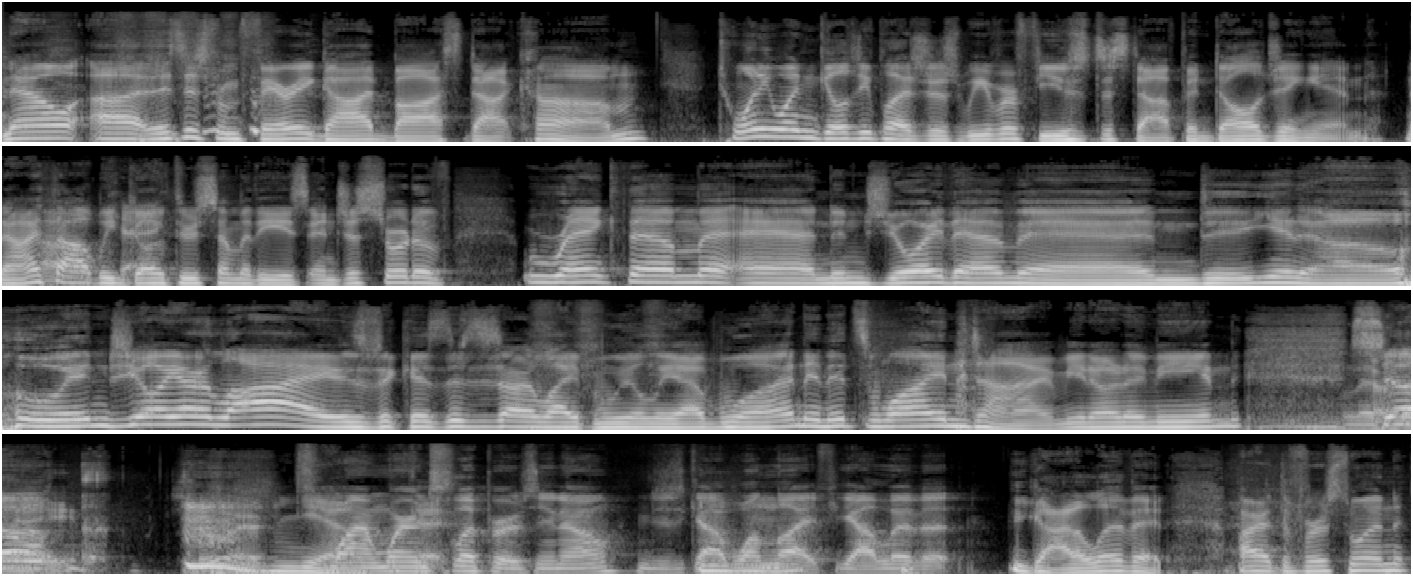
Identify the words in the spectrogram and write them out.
Now, uh, this is from fairygodboss.com. 21 guilty pleasures we refuse to stop indulging in. Now, I thought we'd go through some of these and just sort of rank them and enjoy them and, you know, enjoy our lives because this is our life and we only have one and it's wine time. You know what I mean? So, yeah. Why I'm wearing okay. slippers, you know? You just got Mm-hmm. one life. You gotta live it. You gotta live it. All right, the first one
